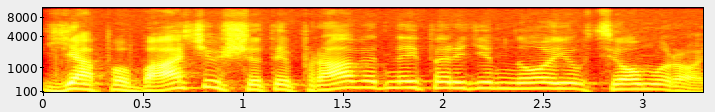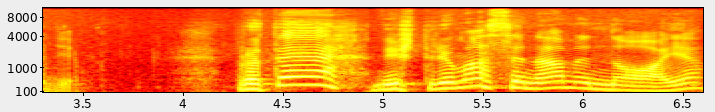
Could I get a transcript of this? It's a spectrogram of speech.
Я побачив, що ти праведний переді мною в цьому роді. Проте між трьома синами Ноя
